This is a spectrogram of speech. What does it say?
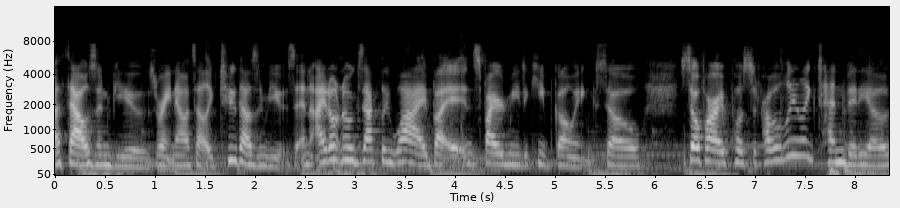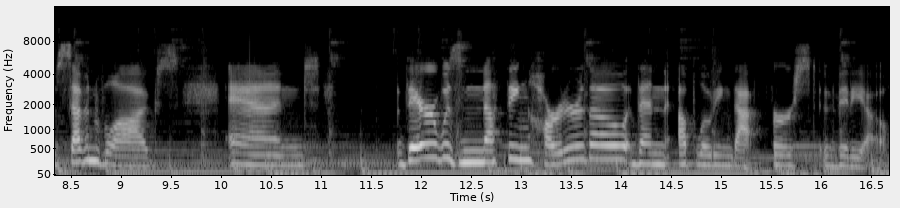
a thousand views. Right now it's at like 2,000 views. And I don't know exactly why, but it inspired me to keep going. So, so far I've posted probably like 10 videos, seven vlogs, and there was nothing harder though than uploading that first video.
